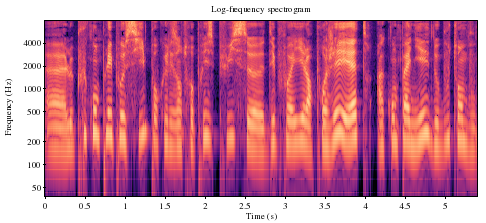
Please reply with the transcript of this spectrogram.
le plus complet possible pour que les entreprises puissent euh, déployer leurs projets et être accompagnées de bout en bout.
